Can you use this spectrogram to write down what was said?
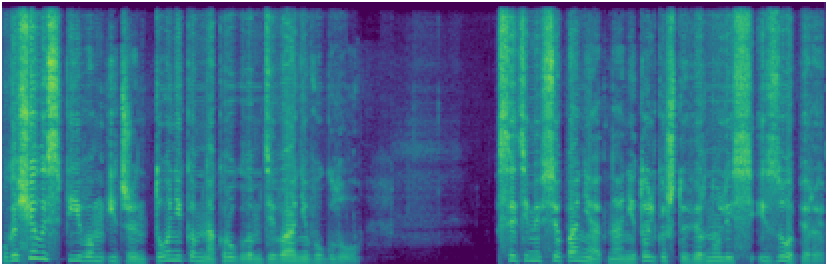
угощалась пивом и джин-тоником на круглом диване в углу. С этими все понятно, они только что вернулись из оперы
